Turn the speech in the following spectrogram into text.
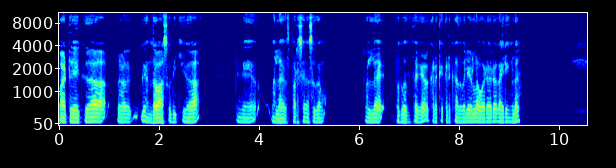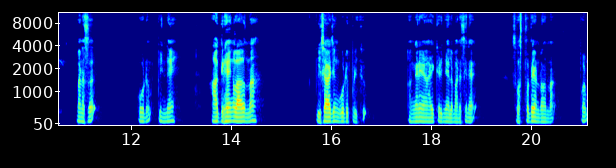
പാട്ട് കേൾക്കുക ഗന്ധം ആസ്വദിക്കുക പിന്നെ നല്ല സ്പർശന സുഖം നല്ല പതുപതുത്തെ കിടക്കെ കിടക്കുക അതുപോലെയുള്ള ഓരോരോ കാര്യങ്ങൾ മനസ്സ് ഓടും. പിന്നെ ആഗ്രഹങ്ങളാകുന്ന പിശാചും കൂടി പിടിച്ചു. അങ്ങനെ ആയിക്കഴിഞ്ഞാൽ മനസ്സിന് സ്വസ്ഥതയുണ്ടോയെന്ന അപ്പം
